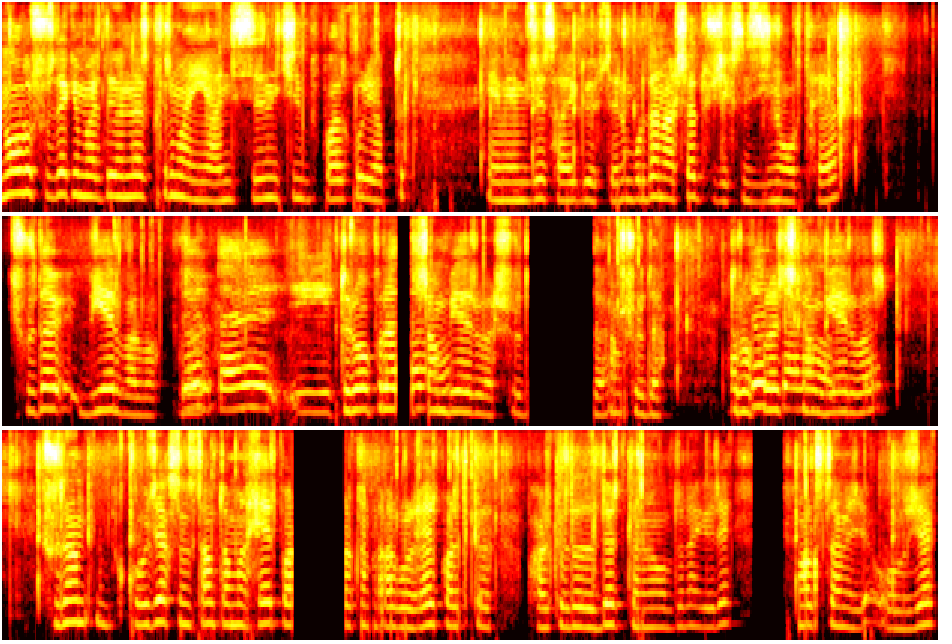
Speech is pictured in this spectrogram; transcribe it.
Ne olur şuradaki merdivenleri kırmayın yani. Sizin için bir parkur yaptık. Emeğimize saygı gösterin. Buradan aşağı düşeceksiniz yine ortaya. Şurada bir yer var bak. Burada Dört tane e, Dropper'a çıkan bir yer var şurada. Tam şurada. Tane çıkan bir yer var. Şuradan koyacaksınız tam tamına her parkur, parkur her parkur, parkurda da 4 tane olduğuna göre 16 tane olacak.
